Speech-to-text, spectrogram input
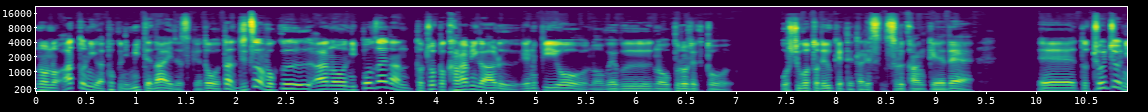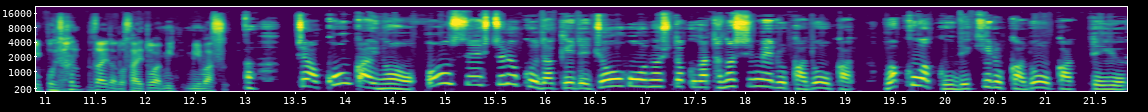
のの後には特に見てないですけど、ただ実は僕、あの、日本財団とちょっと絡みがある NPO のウェブのプロジェクトをお仕事で受けてたりする関係で、えっ、ー、と、ちょいちょい日本財団のサイトは見、見ます。あ、じゃあ今回の音声出力だけで情報の取得が楽しめるかどうか、ワクワクできるかどうかっていう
